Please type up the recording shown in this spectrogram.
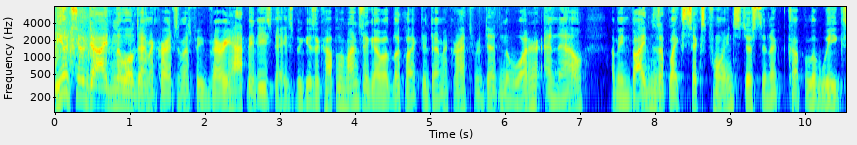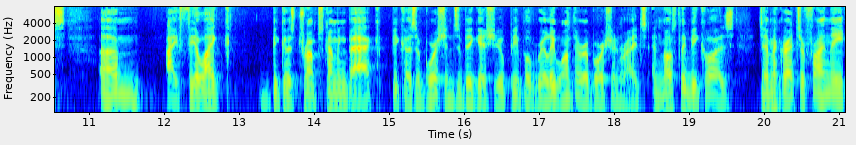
you two died in the wool Democrats. Must be very happy these days because a couple of months ago it looked like the Democrats were dead in the water, and now, I mean, Biden's up like six points just in a couple of weeks. Um, I feel like because Trump's coming back, because abortion's a big issue, people really want their abortion rights, and mostly because Democrats are finally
